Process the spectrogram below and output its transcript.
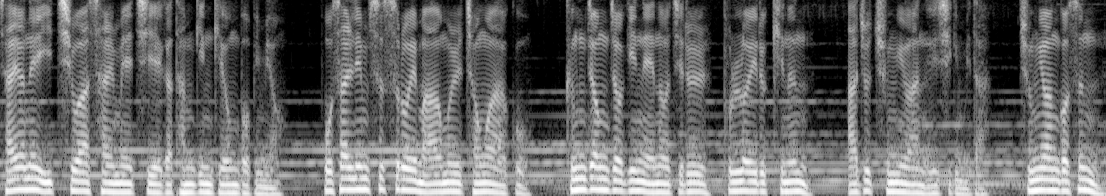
자연의 이치와 삶의 지혜가 담긴 개용법이며 보살님 스스로의 마음을 정화하고 긍정적인 에너지를 불러일으키는 아주 중요한 의식입니다. 중요한 것은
